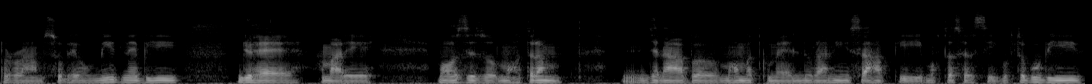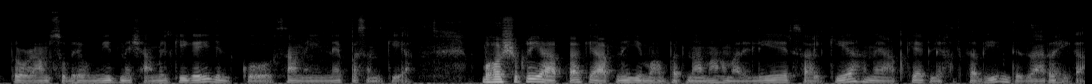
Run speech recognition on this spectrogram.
پروگرام صبح امید نے بھی جو ہے ہمارے معزز و محترم جناب محمد کمیل نورانی صاحب کی مختصر سی گفتگو بھی پروگرام صبح امید میں شامل کی گئی، جن کو سامعین نے پسند کیا۔ بہت شکریہ آپ کا کہ آپ نے یہ محبت نامہ ہمارے لیے ارسال کیا، ہمیں آپ کے اگلے خط کا بھی انتظار رہے گا۔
